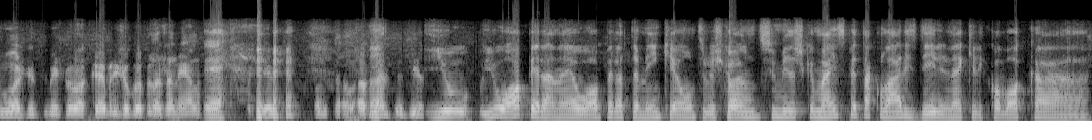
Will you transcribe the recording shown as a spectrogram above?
o Argento também pegou a câmera e jogou pela janela. É. Então, isso. E o, e o Ópera, né? O Ópera também, que é outro, acho que é um dos filmes acho que mais espetaculares dele, né? Que ele coloca.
